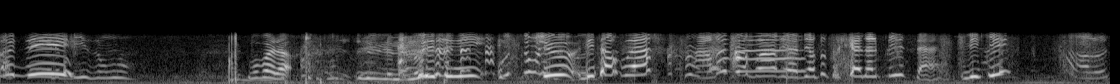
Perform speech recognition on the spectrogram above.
Rudy. Bon voilà, Le même c'est fini. Chou, dites au revoir. Au revoir et à bientôt sur Canal+. Vicky Charlotte.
